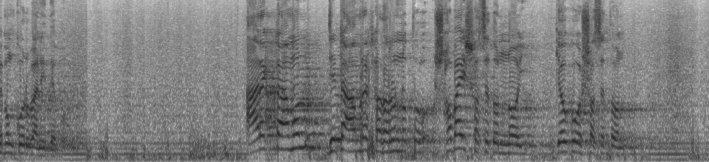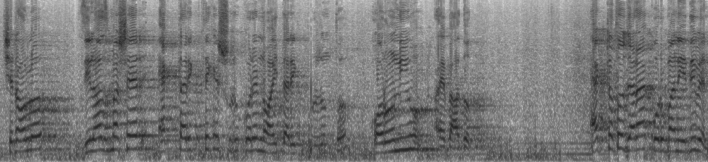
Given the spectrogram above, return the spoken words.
এবং কোরবানি দেব। আর একটা আমল যেটা আমরা সাধারণত সবাই সচেতন নই, কেউ কেউ সচেতন, সেটা হলো জিলহজ মাসের এক তারিখ থেকে শুরু করে নয় তারিখ পর্যন্ত করণীয় এবাদত একটা তো যারা কোরবানি দিবেন,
